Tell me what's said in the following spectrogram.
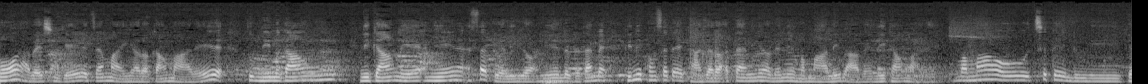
မောတာပဲရှိတယ်တဲ့ကျမ်းမာကြီးကတော့ကောင်းပါတယ်တဲ့သူနေမကောင်းနေကောင်းတယ်အမြဲတမ်းအဆက်အသွယ်လေးတော့အမြဲလုပ်တယ်ဒါပေမဲ့ဒီနေ့ဖုံးဆက်တဲ့ခါကျတော့အတန်လေးကတော့နည်းနည်းမမာလေးပါပဲနေကောင်းပါတယ်မမကိုချစ်တဲ့လူတွေက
